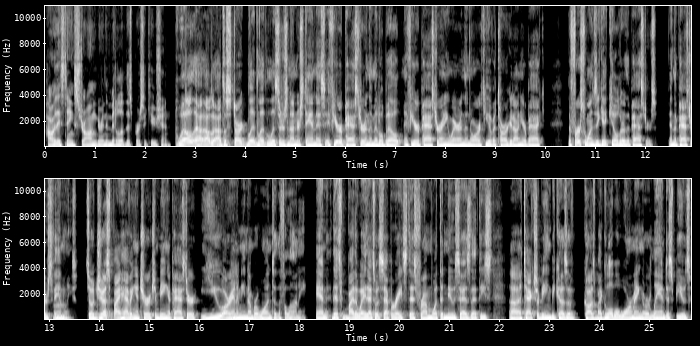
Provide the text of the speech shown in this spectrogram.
how are they staying strong during the middle of this persecution? Well, I'll, I'll just start let let listeners understand this. If you're a pastor in the Middle Belt, if you're a pastor anywhere in the North, you have a target on your back. The first ones to get killed are the pastors and the pastors' mm. families. Mm. So just by having a church and being a pastor, you are mm. enemy number one to the Fulani. And this, by the way, that's what separates this from what the news says that these uh, attacks are being because of caused by global warming or land disputes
